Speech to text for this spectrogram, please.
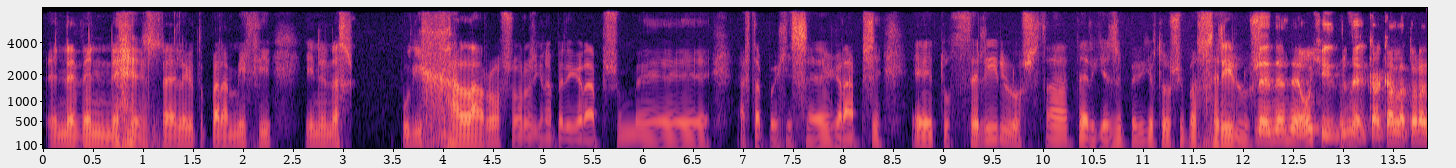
Ε, ναι, δεν είναι. Θα έλεγα το παραμύθι είναι ένας πολύ χαλαρός όρος για να περιγράψουμε αυτά που έχεις ε, γράψει. Ε, το θρύλος θα τέριαζε περί, γι' αυτό σου είπα θρύλους. Ναι, ναι, ναι, όχι, ναι, καλά τώρα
